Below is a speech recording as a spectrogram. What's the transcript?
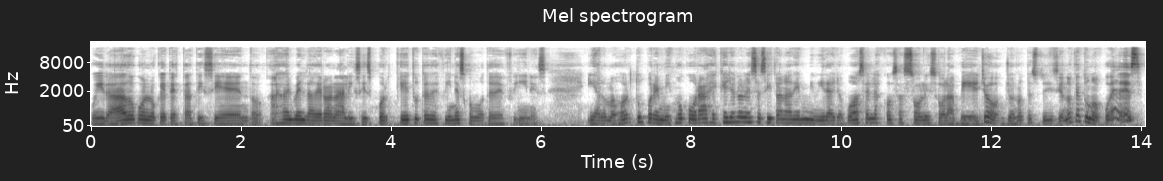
Cuidado con lo que te estás diciendo, haz el verdadero análisis, por qué tú te defines como te defines. Y a lo mejor tú por el mismo coraje, es que yo no necesito a nadie en mi vida, yo puedo hacer las cosas sola y sola. Bello, yo no te estoy diciendo que tú no puedes.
